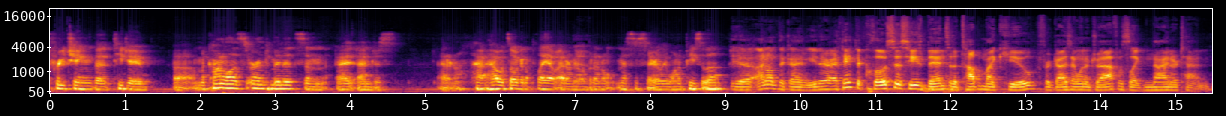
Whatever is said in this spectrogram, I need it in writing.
preaching that TJ uh, McConnell has earned minutes, and I, I'm just I don't know how, how it's all going to play out. I don't know, but I don't necessarily want a piece of that. Yeah, I don't think I am either. I think the closest he's been to the top of my queue for guys I want to draft was like nine or ten.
